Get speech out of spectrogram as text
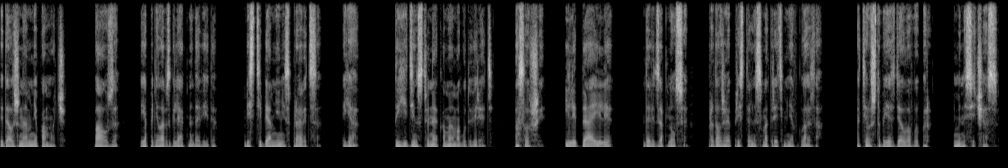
«Ты должна мне помочь». Пауза, и я подняла взгляд на Давида. «Без тебя мне не справиться. Я... Ты единственная, кому я могу доверять. Послушай, или да, или...» Давид запнулся, продолжая пристально смотреть мне в глаза. Хотел, чтобы я сделала выбор именно сейчас.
